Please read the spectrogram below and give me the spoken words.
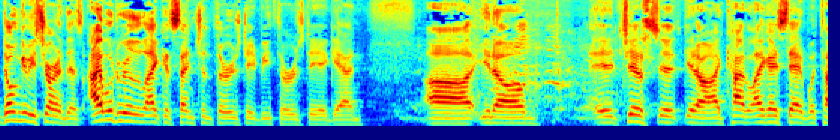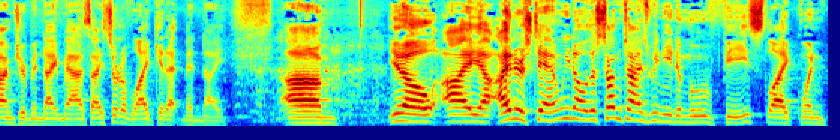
don't get me started on this. I would really like Ascension Thursday to be Thursday again. Uh, you know, it just it, you know I kind of like I said, what time's your midnight mass? I sort of like it at midnight. Um, you know, I, uh, I understand. We know there's sometimes we need to move feasts, like when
